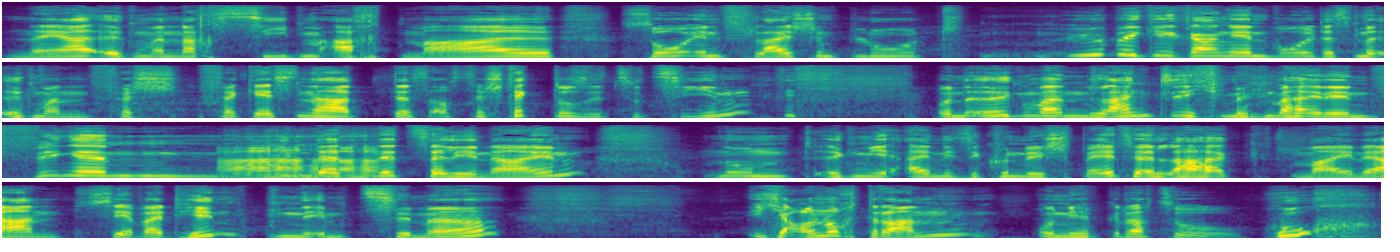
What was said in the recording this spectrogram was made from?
naja, irgendwann nach sieben, acht Mal so in Fleisch und Blut übergegangen wohl, dass man irgendwann versch- vergessen hat, das aus der Steckdose zu ziehen. Und irgendwann langte ich mit meinen Fingern Ah. in das Netzteil hinein. Und irgendwie eine Sekunde später lag meine Hand sehr weit hinten im Zimmer. Ich auch noch dran. Und ich habe gedacht so, huch,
